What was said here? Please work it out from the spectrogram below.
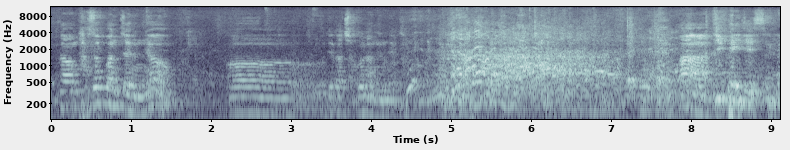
그 다음 다섯 번째는요. 어... 내가 적어놨는데. 아 뒷페이지에 있습니다.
